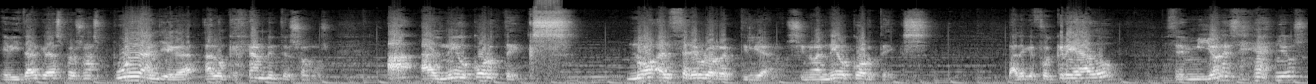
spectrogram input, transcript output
evitar que las personas puedan llegar a lo que realmente somos, a, al neocórtex, no al cerebro reptiliano, sino al neocórtex, ¿vale? Que fue creado hace millones de años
